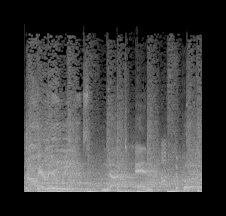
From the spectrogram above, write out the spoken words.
Great barrier nut and octopus.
